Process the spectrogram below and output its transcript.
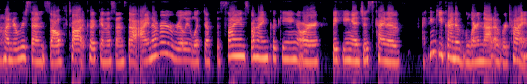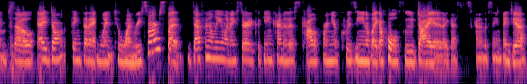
100% self taught cook in the sense that I never really looked up the science behind cooking or baking, it just kind of I think you kind of learn that over time. So I don't think that I went to one resource, but definitely when I started cooking kind of this California cuisine of like a whole food diet, I guess it's kind of the same idea.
